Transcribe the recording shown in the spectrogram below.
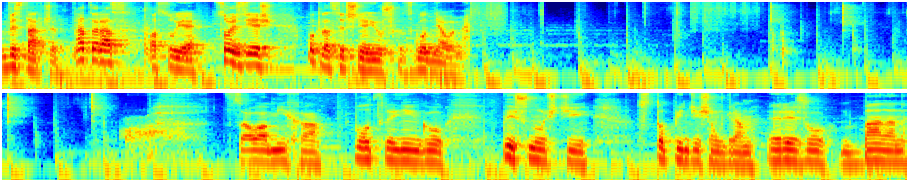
wystarczy. A teraz pasuje coś zjeść, bo klasycznie już zgłodniałem. Cała micha po treningu, pyszności, 150 gram ryżu, banan,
